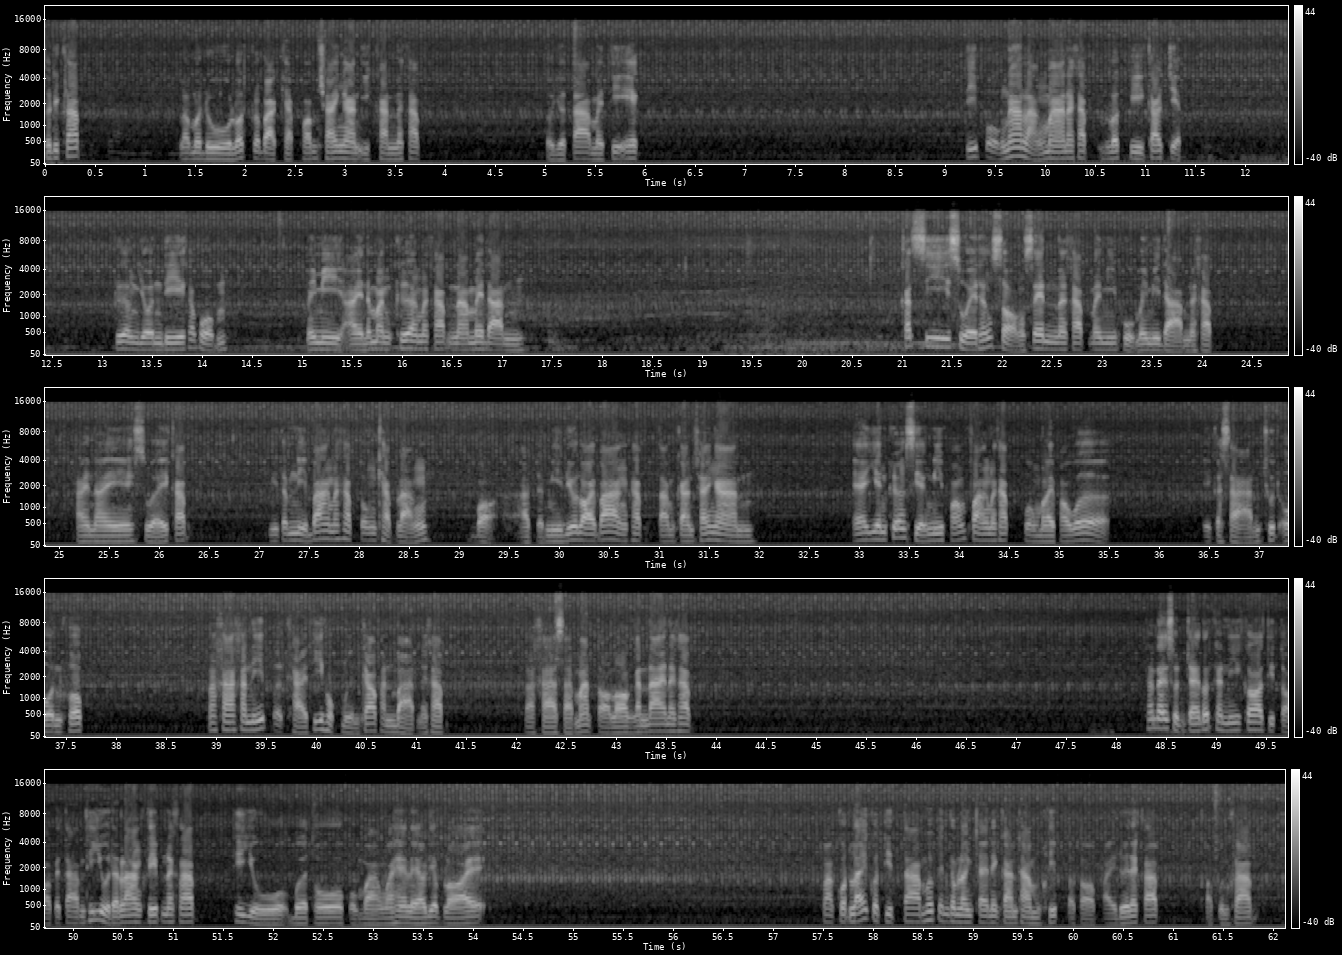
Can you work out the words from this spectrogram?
สวัสดีครับ เรามาดูรถกระบะแคปพร้อมใช้งานอีกคันนะครับ Toyota Mighty X ตีโป่งหน้าหลังมานะครับ รถปี 97 เครื่องยนต์ดีครับผม ไม่มีไอน้ำมันเครื่องนะครับ น้ำไม่ดัน คัดซีสวยทั้งสองเส้นนะครับ ไม่มีผุไม่มีดามนะครับ ภายในสวยครับ มีตำหนิบ้างนะครับ ตรงแคปหลัง เบาะอาจจะมีริ้วรอยบ้างครับ ตามการใช้งานแอร์เย็นเครื่องเสียงมีพร้อมฟังนะครับพวงมาลัยพาวเวอร์เอกสารชุดโอนครบ ราคาคันนี้เปิดขายที่ 69,000 บาทนะครับ ราคาสามารถต่อรองกันได้นะครับ ท่านใดสนใจรถคันนี้ก็ติดต่อไปตามที่อยู่ด้านล่างคลิปนะครับ ที่อยู่เบอร์โทรผมวางไว้ให้แล้วเรียบร้อย ฝากกดไลค์กดติดตามเพื่อเป็นกำลังใจในการทำคลิปต่อๆไปด้วยนะครับ ขอบคุณครับ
